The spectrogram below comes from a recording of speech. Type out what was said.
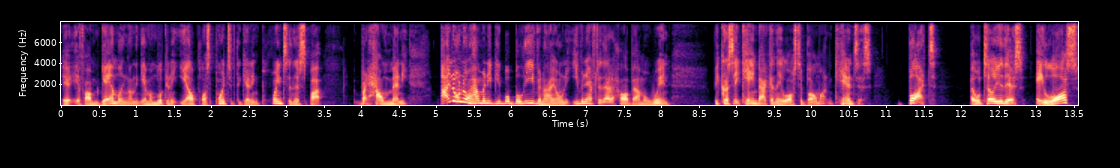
if I'm gambling on the game, I'm looking at Yale plus points if they're getting points in this spot. But how many? I don't know how many people believe in Iona, even after that Alabama win, because they came back and they lost to Belmont and Kansas. But I will tell you this a loss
